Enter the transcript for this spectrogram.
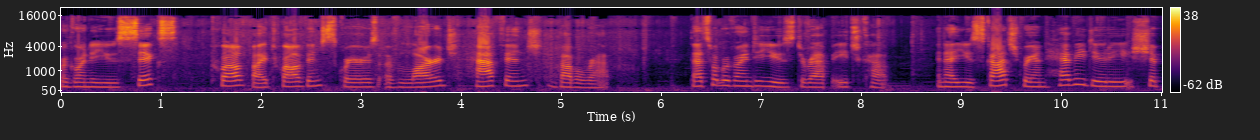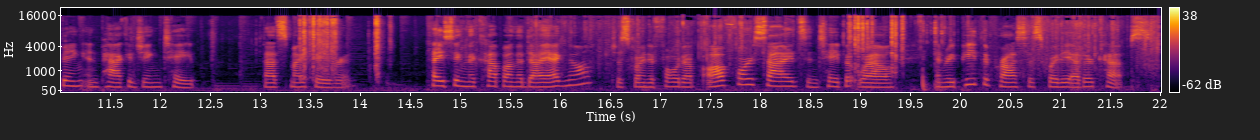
We're going to use six 12 by 12 inch squares of large half inch bubble wrap. That's what we're going to use to wrap each cup. And I use Scotch brand heavy duty shipping and packaging tape. That's my favorite. Placing the cup on the diagonal, just going to fold up all four sides and tape it well and repeat the process for the other cups.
